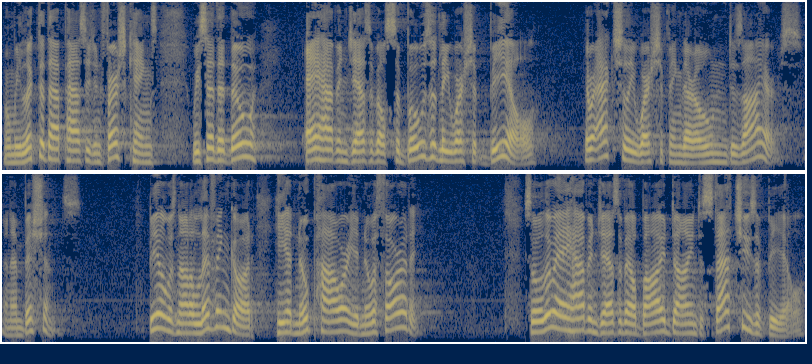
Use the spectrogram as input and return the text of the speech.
When we looked at that passage in 1 Kings, we said that though Ahab and Jezebel supposedly worshiped Baal, they were actually worshipping their own desires and ambitions. Baal was not a living God. He had no power, he had no authority. So, although Ahab and Jezebel bowed down to statues of Baal,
